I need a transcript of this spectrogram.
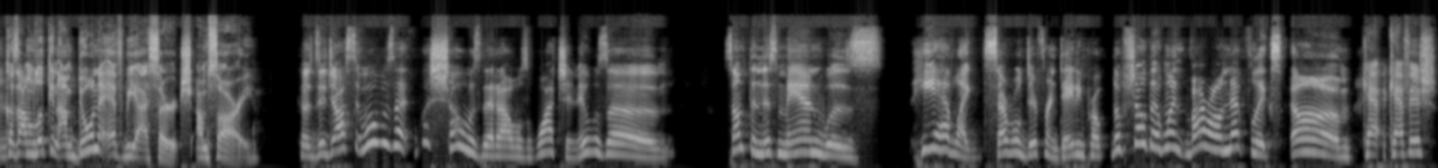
because I'm looking. I'm doing an FBI search. I'm sorry. Because did y'all see what was that? What show was that I was watching? It was a uh, something. This man was he had like several different dating pro. The show that went viral on Netflix. Um, Cat, catfish.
